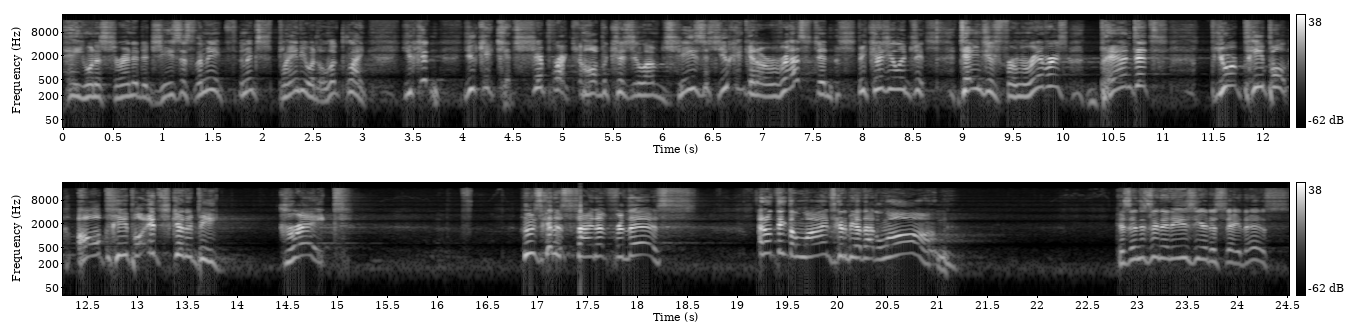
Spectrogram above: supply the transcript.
Hey, you want to surrender to Jesus? Let me, let me explain to you what it looked like. You could, you could get shipwrecked all because you love Jesus. You could get arrested because you love Jesus. Dangers from rivers, bandits, your people, all people. It's going to be great. Who's going to sign up for this? I don't think the line's going to be that long. Because isn't it easier to say this?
